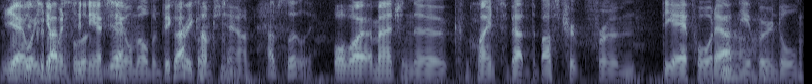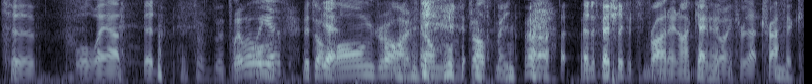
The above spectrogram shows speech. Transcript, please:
yeah, what you get when Sydney FC yeah, or Melbourne Victory exactly. come to town. Absolutely. Although I imagine the complaints about the bus trip from the airport out Ah. near Boondall to all the way out, at, It's a, it's Where a were long, we, yes? It's a Yeah. long drive. trust me. and especially if it's a Friday night game going through that traffic.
